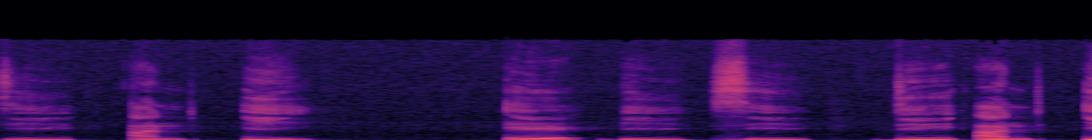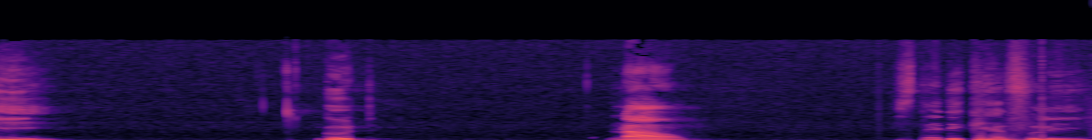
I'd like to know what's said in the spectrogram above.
D, and E. A, B, C, D, and E. Good. Now, study carefully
